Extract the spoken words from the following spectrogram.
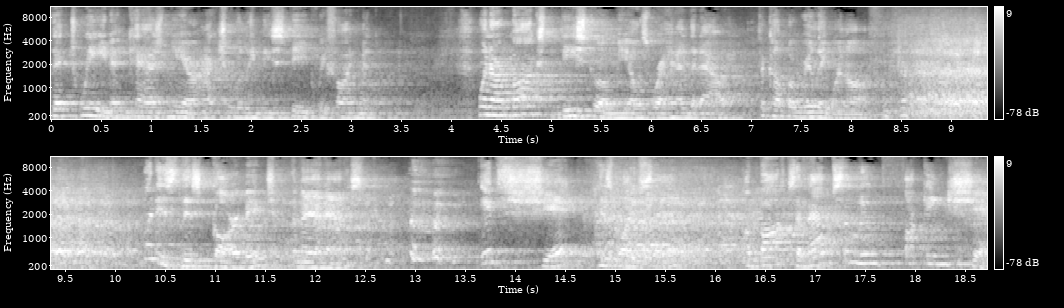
That tweed and cashmere actually bespeak refinement? When our boxed bistro meals were handed out, the couple really went off. what is this garbage? the man asked. It's shit, his wife said. A box of absolute fucking shit.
